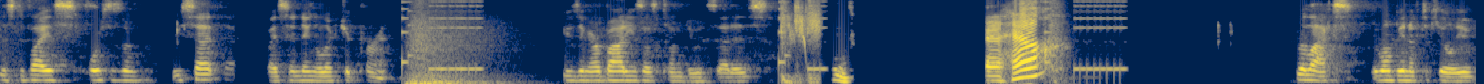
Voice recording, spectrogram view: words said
This device forces a reset by sending electric current. Using our bodies as conduits, that is. The hell? Relax, it won't be enough to kill you.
